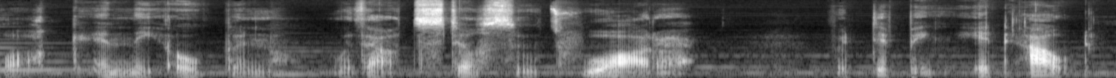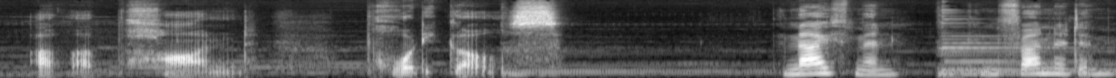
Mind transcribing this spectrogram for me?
Walk in the open without stillsuits water for dipping it out of a pond portyguls. The knifeman confronted him.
